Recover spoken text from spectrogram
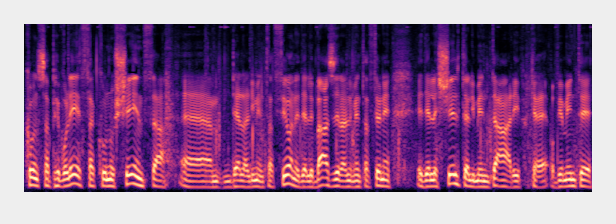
consapevolezza, conoscenza eh, dell'alimentazione, delle basi dell'alimentazione e delle scelte alimentari, perché ovviamente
